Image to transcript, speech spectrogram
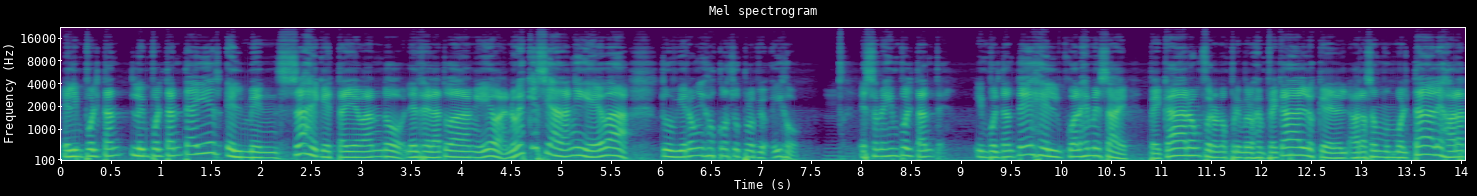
El importan- lo importante ahí es el mensaje que está llevando el relato de Adán y Eva. No es que si Adán y Eva tuvieron hijos con sus propios hijos. Eso no es importante. Importante es el cuál es el mensaje. Pecaron, fueron los primeros en pecar, los que ahora somos mortales, ahora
